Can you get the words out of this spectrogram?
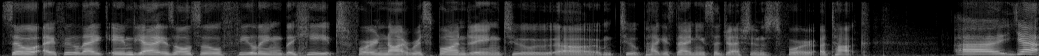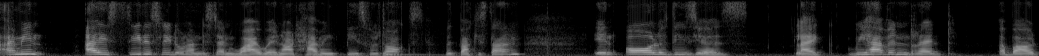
So I feel like India is also feeling the heat for not responding to um, to Pakistani suggestions for a talk. Uh, yeah, I mean, I seriously don't understand why we're not having peaceful talks with Pakistan in all of these years. Like, we haven't read about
